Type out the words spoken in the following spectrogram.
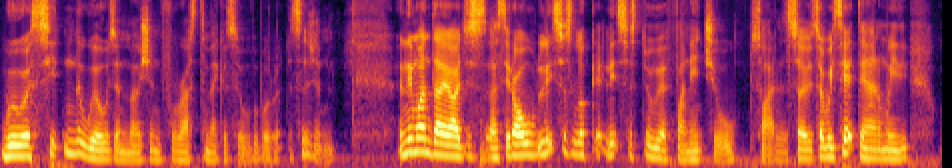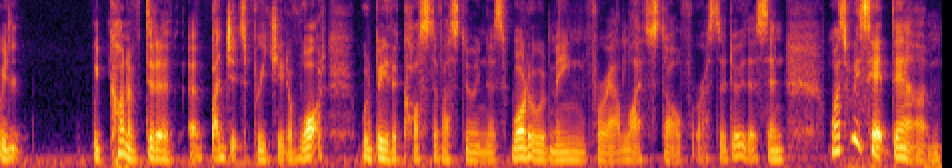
we were setting the wheels in motion for us to make a silver bullet decision. And then one day I just I said, oh, let's just look at let's just do a financial side of this. So so we sat down and we we we kind of did a, a, budget spreadsheet of what would be the cost of us doing this, what it would mean for our lifestyle for us to do this. And once we sat down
